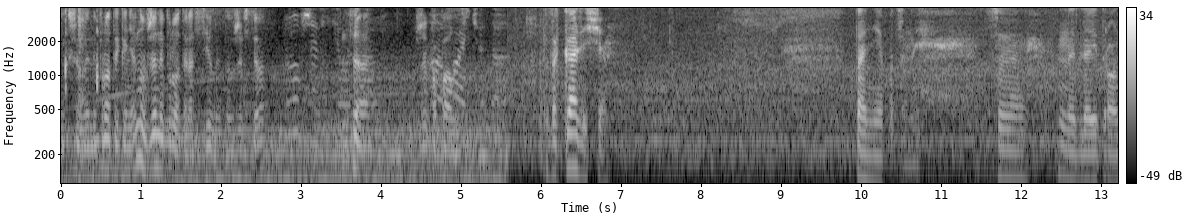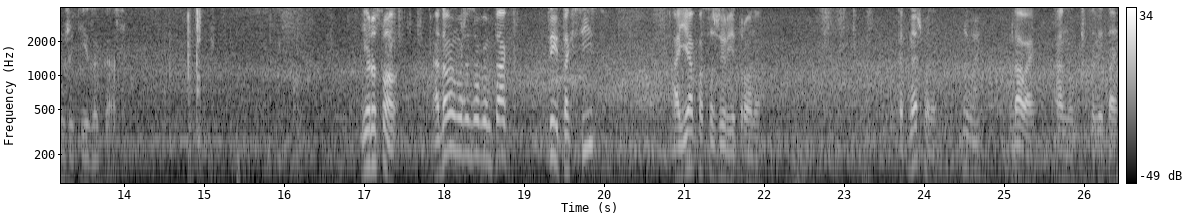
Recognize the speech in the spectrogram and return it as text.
Якщо ви не проти, коня, ну вже не проти, раз сіли, то вже все. Ну вже все. Да, вже попалися. бачу, да. Заказіще. Та ні, пацани. Це не для Ітрон житті заказ. Ярослав, а давай може зробимо так. Ти таксіст, а я пасажир Єтрона. Катнеш мене? Давай. Давай, а ну, залітай.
